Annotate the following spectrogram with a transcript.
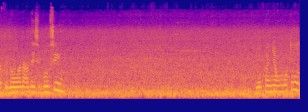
Tara, tulungan natin si Busing. Yung kanyang motor.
